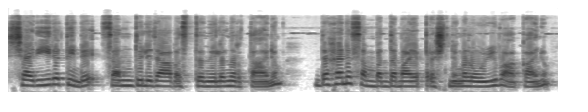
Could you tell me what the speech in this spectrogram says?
ശരീരത്തിന്റെ സന്തുലിതാവസ്ഥ നിലനിർത്താനും ദഹന സംബന്ധമായ പ്രശ്നങ്ങൾ ഒഴിവാക്കാനും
